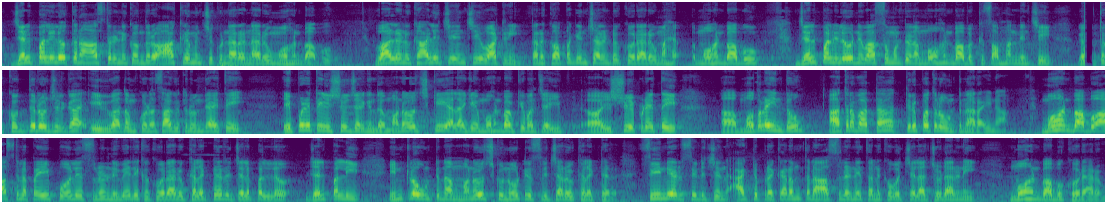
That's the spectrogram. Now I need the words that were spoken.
జల్పల్లిలో తన ఆస్తులను కొందరు ఆక్రమించుకున్నారన్నారు మోహన్ బాబు. వాళ్ళను ఖాళీ చేయించి వాటిని తనకు అప్పగించాలంటూ కోరారు మోహన్ బాబు. జల్పల్లిలో నివాసం ఉంటున్న మోహన్ బాబుకు సంబంధించి గత కొద్ది రోజులుగా ఈ వివాదం కొనసాగుతుంది అయితే ఎప్పుడైతే ఇష్యూ జరిగిందో మనోజ్కి అలాగే మోహన్ బాబుకి మధ్య ఇష్యూ ఎప్పుడైతే మొదలైందో ఆ తర్వాత తిరుపతిలో ఉంటున్నారు ఆయన. మోహన్ బాబు ఆస్తులపై పోలీసులు నివేదిక కోరారు. కలెక్టర్ జలపల్లి జల్పల్లి ఇంట్లో ఉంటున్న మనోజ్కు నోటీసులు ఇచ్చారు కలెక్టర్. సీనియర్ సిటిజన్ యాక్ట్ ప్రకారం తన ఆస్తులనే తనకు వచ్చేలా చూడాలని మోహన్ బాబు కోరారు.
